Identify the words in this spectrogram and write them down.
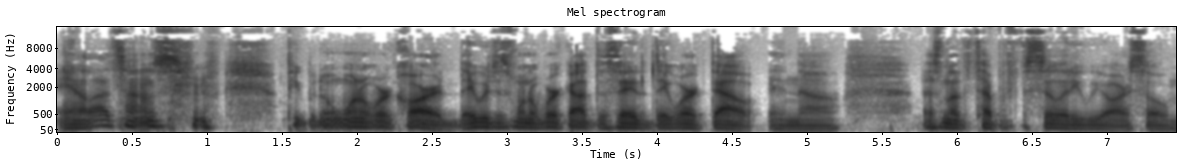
And a lot of times people don't want to work hard. They would just want to work out to say that they worked out. And uh, that's not the type of facility we are. So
